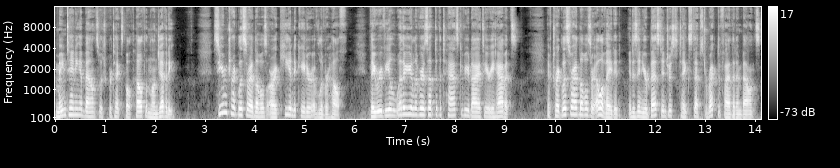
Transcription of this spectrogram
maintaining a balance which protects both health and longevity. Serum triglyceride levels are a key indicator of liver health. They reveal whether your liver is up to the task of your dietary habits. If triglyceride levels are elevated, it is in your best interest to take steps to rectify that imbalance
